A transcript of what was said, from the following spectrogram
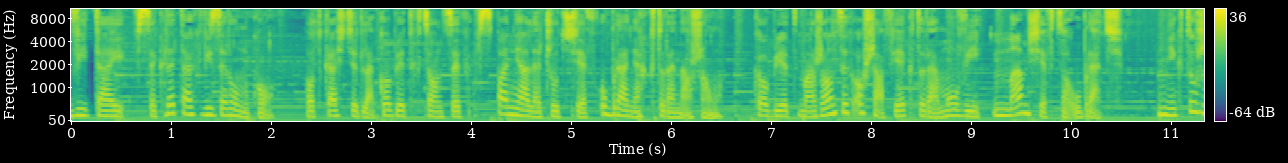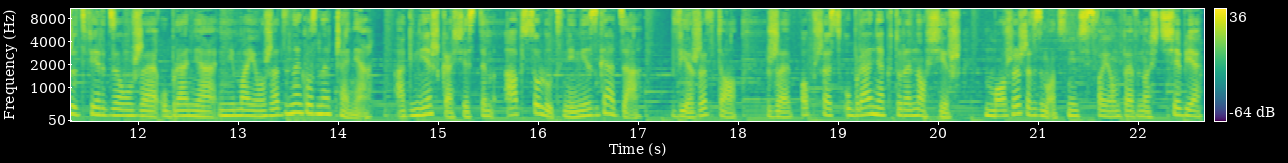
Witaj w Sekretach Wizerunku, podcaście dla kobiet chcących wspaniale czuć się w ubraniach, które noszą. Kobiet marzących o szafie, która mówi: Mam się w co ubrać. Niektórzy twierdzą, że ubrania nie mają żadnego znaczenia. Agnieszka się z tym absolutnie nie zgadza. Wierzę w to, że poprzez ubrania, które nosisz, możesz wzmocnić swoją pewność siebie,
